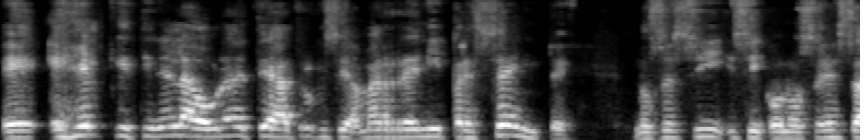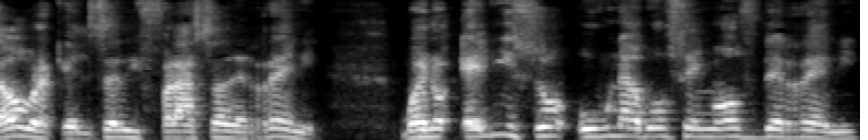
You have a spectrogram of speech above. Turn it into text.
eh, es el que tiene la obra de teatro que se llama Reni Presente. No sé si, si conoces esa obra, que él se disfraza de Reni. Bueno, él hizo una voz en off de Reni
